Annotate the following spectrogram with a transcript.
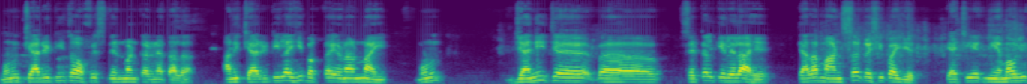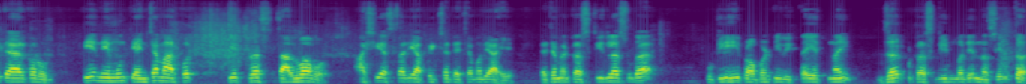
म्हणून चॅरिटीचं ऑफिस निर्माण करण्यात आलं. आणि चॅरिटीलाही बघता येणार नाही म्हणून ज्यांनी सेटल केलेलं आहे त्याला माणसं कशी पाहिजेत त्याची एक नियमावली तयार करून ते नेमून त्यांच्यामार्फत ते ट्रस्ट चालवावं अशी असणारी अपेक्षा त्याच्यामध्ये आहे. त्याच्यामुळे ट्रस्टीला सुद्धा कुठलीही प्रॉपर्टी विकता येत नाही जर ट्रस्ट डीडमध्ये नसेल तर.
